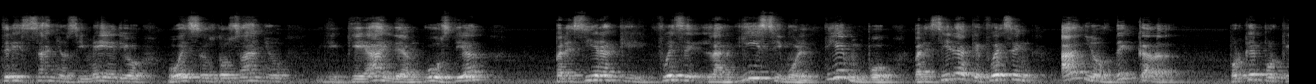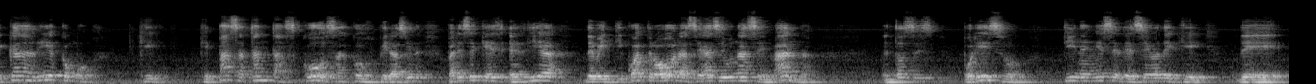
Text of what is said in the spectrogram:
tres años y medio o esos dos años que, hay de angustia, pareciera que fuese larguísimo el tiempo, pareciera que fuesen años, décadas. ¿Por qué? Porque cada día como que, que pasa tantas cosas, conspiraciones, parece que el día de 24 horas se hace una semana. Entonces, por eso tienen ese deseo de que de,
